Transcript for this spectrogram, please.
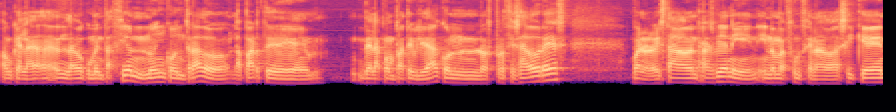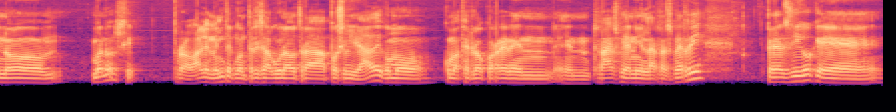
aunque la, la documentación no he encontrado la parte de, la compatibilidad con los procesadores, bueno, lo he instalado en Raspbian y, no me ha funcionado. Así que no, bueno, sí, probablemente encontréis alguna otra posibilidad de cómo, cómo hacerlo correr en, en Raspbian y en la Raspberry. Pero os digo que,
